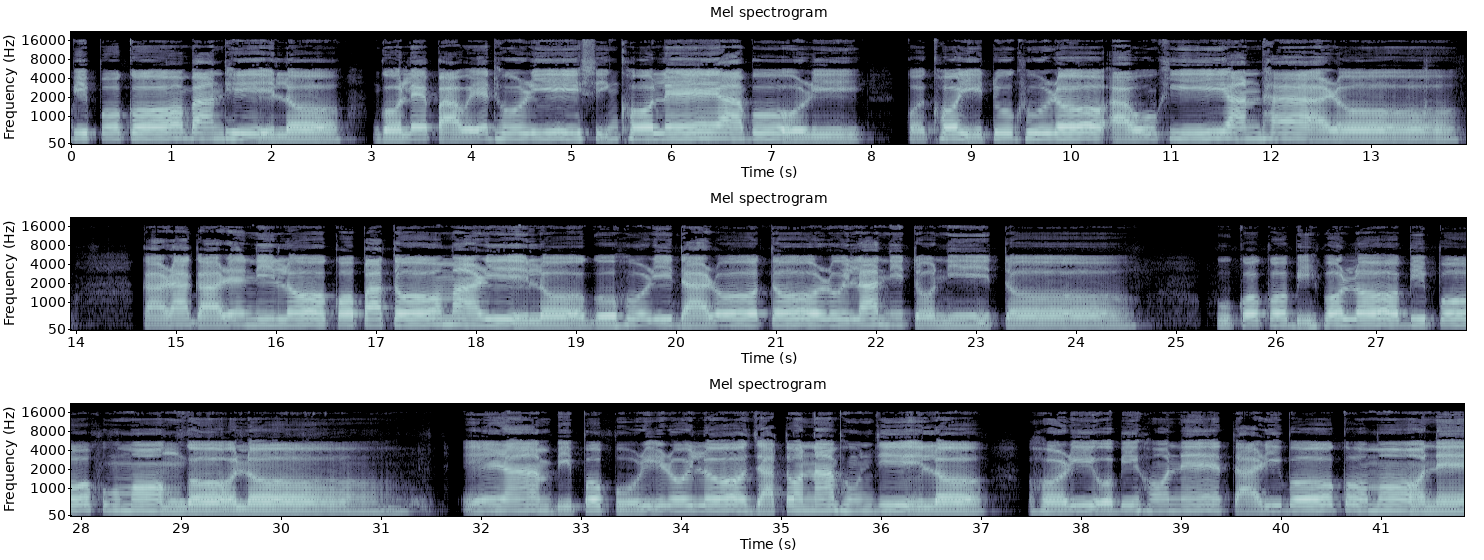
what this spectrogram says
বিপক বান্ধিল গলে পাৱে ধৰি শৃংখলে আৱৰি কক্ষ ইটো ঘূৰ আউসী আন্ধাৰ। কাৰাগাৰে নীল কপাত মাৰিল গহৰি দ্বাৰত ৰৈলা নিত নিত। শুকক বিহবল বিপ সুমংগল এৰাম বিপ পৰি ৰৈল যাতনা ভুঞ্জিল। হৰি অবিহনে তাৰিব কমনে।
